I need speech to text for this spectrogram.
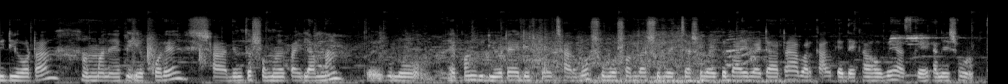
ভিডিওটা মানে ইয়ে করে সারাদিন তো সময় পাইলাম না। তো এগুলো এখন ভিডিওটা এডিট করে ছাড়বো। শুভ সন্ধ্যা, শুভেচ্ছা সবাইকে। Bye bye tata. আবার কালকে দেখা হবে। আজকে এখানে সমাপ্ত।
